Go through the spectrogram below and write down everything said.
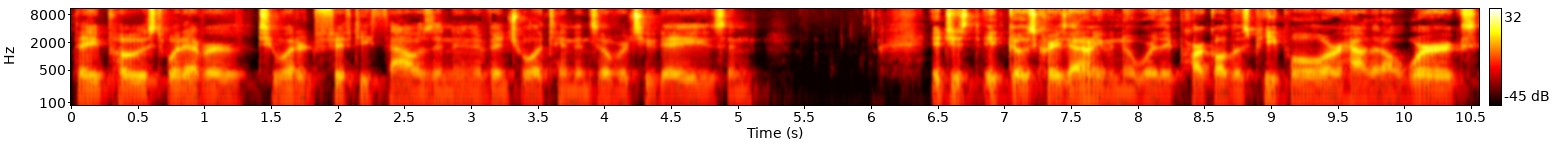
They post whatever two hundred fifty thousand in eventual attendance over two days, and it just it goes crazy. I don't even know where they park all those people or how that all works.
